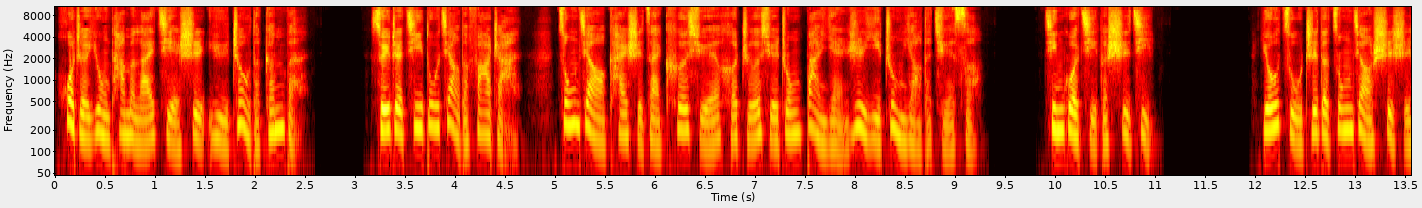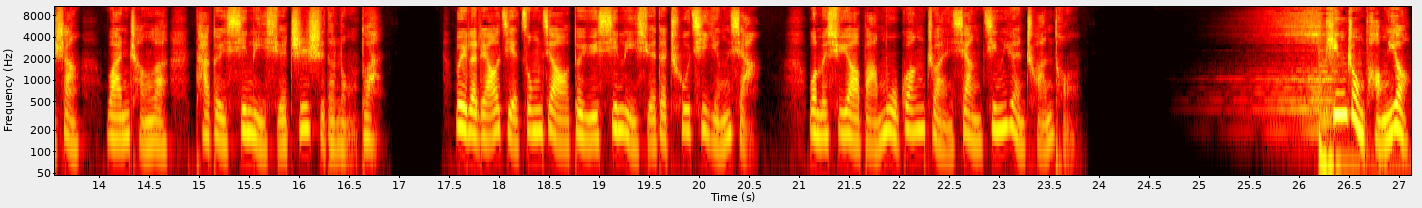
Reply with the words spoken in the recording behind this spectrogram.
或者用它们来解释宇宙的根本。随着基督教的发展，宗教开始在科学和哲学中扮演日益重要的角色。经过几个世纪。有组织的宗教事实上完成了他对心理学知识的垄断。为了了解宗教对于心理学的初期影响，我们需要把目光转向经院传统。听众朋友，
